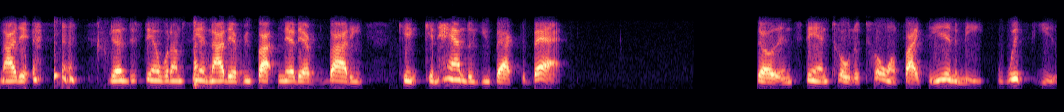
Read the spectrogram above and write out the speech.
Not you understand what I'm saying? Not everybody not everybody can can handle you back to back. So and stand toe to toe and fight the enemy with you.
